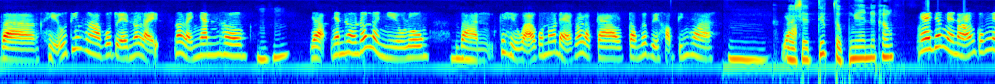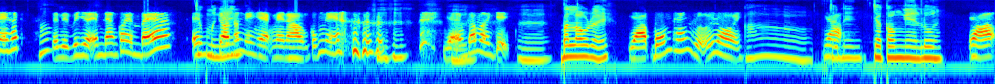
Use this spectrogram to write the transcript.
và hiểu tiếng Hoa của tụi em nó lại nó lại nhanh hơn hứ. Dạ nhanh hơn rất là nhiều luôn Ừ. và cái hiệu quả của nó đạt rất là cao trong cái việc học tiếng Hoa Ừ. Dạ. Rồi sẽ tiếp tục nghe nữa không? nghe chắc ngày nào em cũng nghe hết Hả? tại vì bây giờ em đang có em bé em Chúc cho em. nó nghe nhạc ngày nào cũng nghe dạ À. em cảm ơn chị à, bao lâu rồi? dạ 4 tháng rưỡi rồi Oh, Dạ. Cho nên cho con nghe luôn. dạ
